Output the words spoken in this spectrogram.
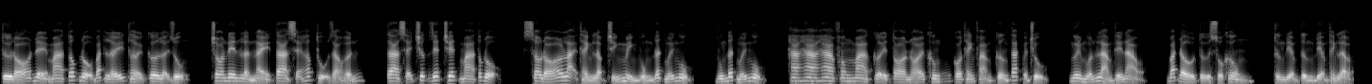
từ đó để ma tốc độ bắt lấy thời cơ lợi dụng cho nên lần này ta sẽ hấp thụ giáo huấn, ta sẽ trước giết chết ma tốc độ, sau đó lại thành lập chính mình vùng đất mới ngục, vùng đất mới ngục. Ha ha ha, phong ma cười to nói không có thánh phàm cương tác quyền chủ, ngươi muốn làm thế nào? Bắt đầu từ số không, từng điểm từng điểm thành lập.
